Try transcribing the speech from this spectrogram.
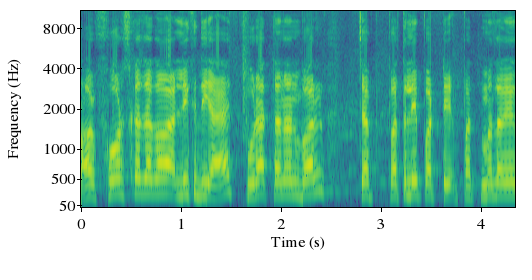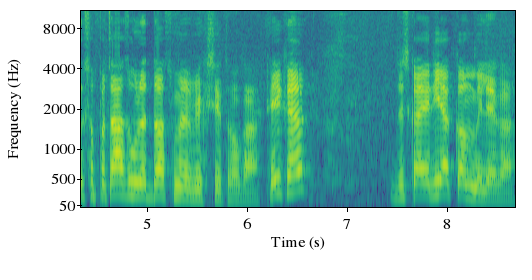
और फोर्स का जगह लिख दिया है पूरा तनन बल जब पतली पट्टी पत, मतलब एक सौ पचास गुणे दस में विकसित होगा ठीक है? जिसका एरिया कम मिलेगा।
